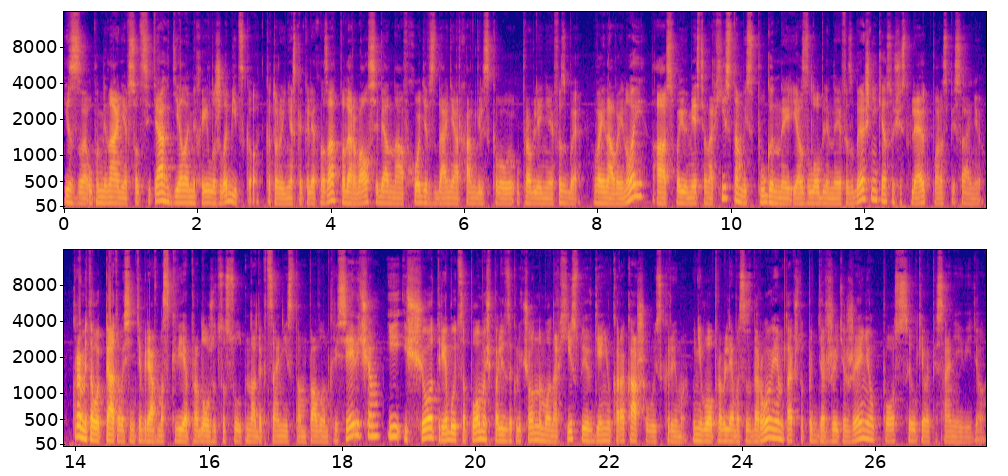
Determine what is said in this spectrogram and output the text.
из-за упоминания в соцсетях дела Михаила Жлобицкого, который несколько лет назад подорвал себя на входе в здание Архангельского управления ФСБ. Война войной, а свою месть анархистам испуганные и озлобленные ФСБшники осуществляют по расписанию. Кроме того, 5 сентября в Москве продолжится продолжится суд над акционистом Павлом Крисевичем. И еще требуется помощь политзаключенному анархисту Евгению Каракашеву из Крыма. У него проблемы со здоровьем, так что поддержите Женю по ссылке в описании видео.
